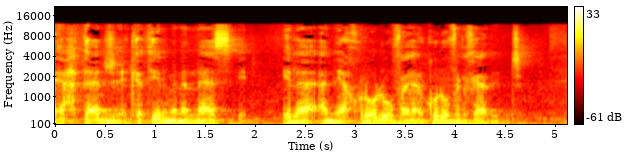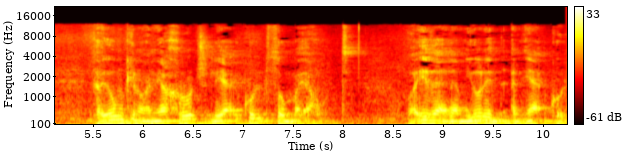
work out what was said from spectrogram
ويحتاج كثير من الناس إلى أن يخرجوا فيأكلوا في الخارج. فيمكن أن يخرج ليأكل ثم يعود. وإذا لم يرد أن يأكل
